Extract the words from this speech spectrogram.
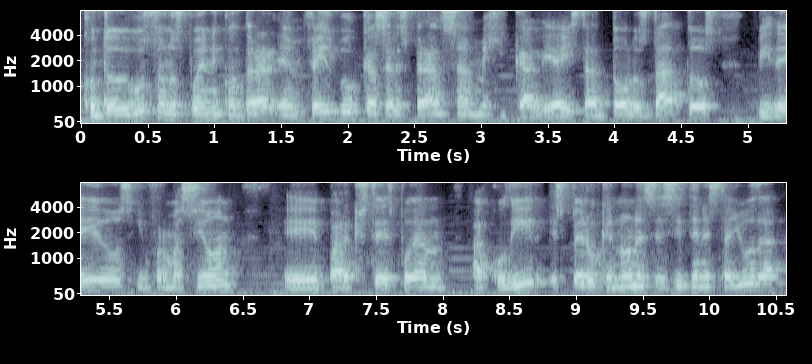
Con todo gusto nos pueden encontrar en Facebook Casa de la Esperanza Mexicali. Ahí están todos los datos, videos, información eh, para que ustedes puedan acudir. Espero que no necesiten esta ayuda,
